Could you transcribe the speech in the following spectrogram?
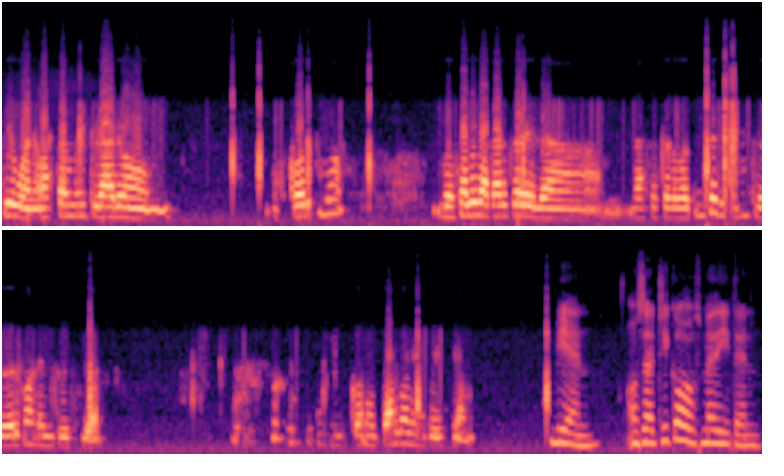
que bueno, va a estar muy claro mm, Scorpio. le sale la carta de la, la sacerdotisa que tiene que ver con la intuición. Conectar con la intuición. Bien. O sea, chicos, mediten.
